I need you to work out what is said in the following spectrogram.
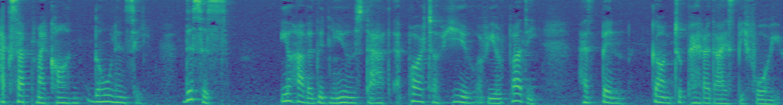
Accept my condolence. This is, you have a good news that a part of you, of your body, has been gone to paradise before you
